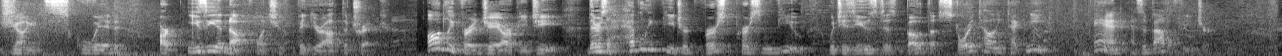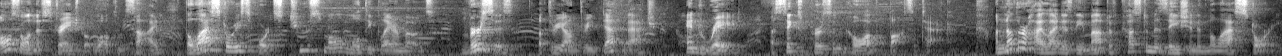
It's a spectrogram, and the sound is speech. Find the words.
giant squid, are easy enough once you figure out the trick. Oddly for a JRPG, there's a heavily featured first person view, which is used as both a storytelling technique and as a battle feature. Also on the strange but welcome side, the last story sports two small multiplayer modes Versus, a 3 on 3 deathmatch, and Raid, a 6 person co op boss attack. Another highlight is the amount of customization in the last story.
